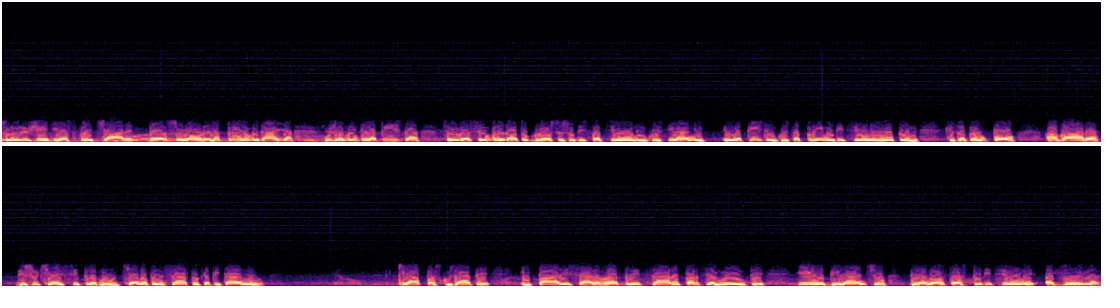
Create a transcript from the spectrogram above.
sono riusciti a sfrecciare verso l'oro. La prima medaglia, usualmente la pista ci aveva sempre dato grosse soddisfazioni in questi anni e una pista in questa prima edizione Open che è stata un po' avara di successi per noi. Ci hanno pensato Capitano Chiappa, scusate, e Paris a raddrizzare parzialmente il bilancio della nostra spedizione azzurra.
